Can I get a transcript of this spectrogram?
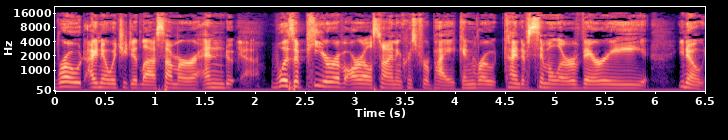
wrote I Know What You Did Last Summer and yeah. was a peer of R.L. Stine and Christopher Pike and wrote kind of similar, very you know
